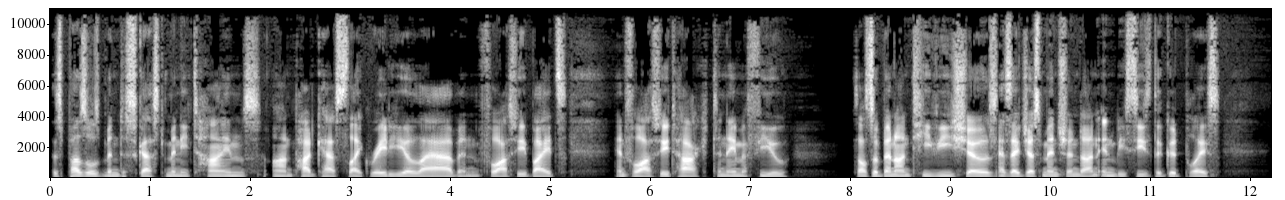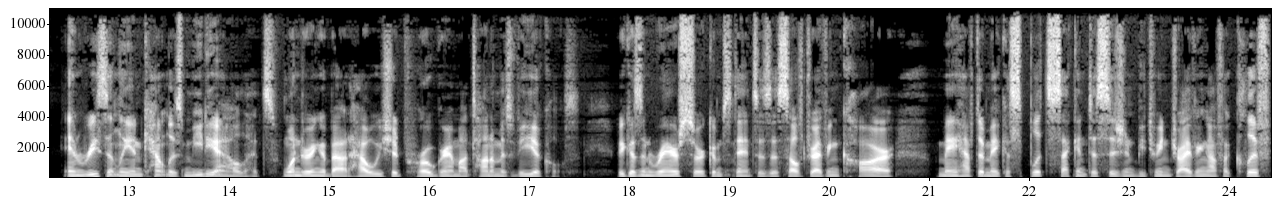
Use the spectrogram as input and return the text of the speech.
This puzzle has been discussed many times on podcasts like Radiolab and Philosophy Bites and Philosophy Talk, to name a few. It's also been on TV shows, as I just mentioned on NBC's The Good Place, and recently in countless media outlets wondering about how we should program autonomous vehicles. Because in rare circumstances, a self driving car may have to make a split second decision between driving off a cliff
